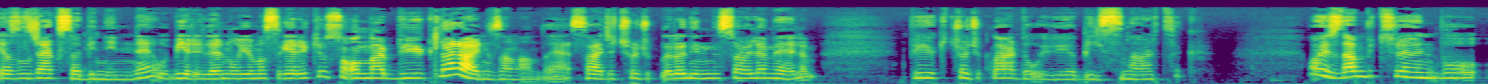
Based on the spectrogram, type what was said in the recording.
yazılacaksa bir ninni birilerinin uyuması gerekiyorsa onlar büyükler aynı zamanda. Yani sadece çocuklara ninni söylemeyelim. Büyük çocuklar da uyuyabilsin artık. O yüzden bütün bu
